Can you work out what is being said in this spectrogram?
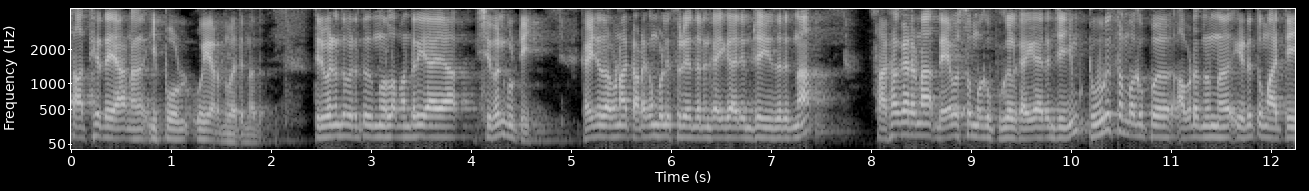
സാധ്യതയാണ് ഇപ്പോൾ ഉയർന്നു വരുന്നത്. തിരുവനന്തപുരത്ത് നിന്നുള്ള മന്ത്രിയായ ശിവൻകുട്ടി കഴിഞ്ഞ തവണ കടകംപള്ളി സുരേന്ദ്രൻ കൈകാര്യം ചെയ്തിരുന്ന സഹകരണ ദേവസ്വം വകുപ്പുകൾ കൈകാര്യം ചെയ്യും. ടൂറിസം വകുപ്പ് അവിടെ നിന്ന് എടുത്തു മാറ്റി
